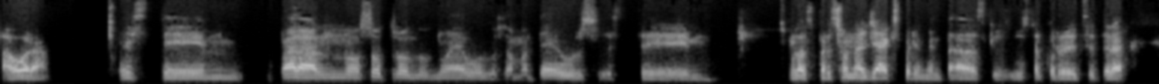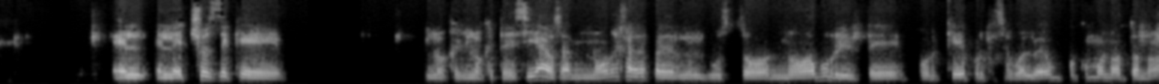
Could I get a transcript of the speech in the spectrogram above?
Ahora, este, para nosotros los nuevos, los amateurs, este, las personas ya experimentadas que les gusta correr, etcétera, el, el, hecho es de que lo, que lo que te decía, o sea, no dejar de perderle el gusto, no aburrirte. ¿Por qué? Porque se vuelve un poco monótono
